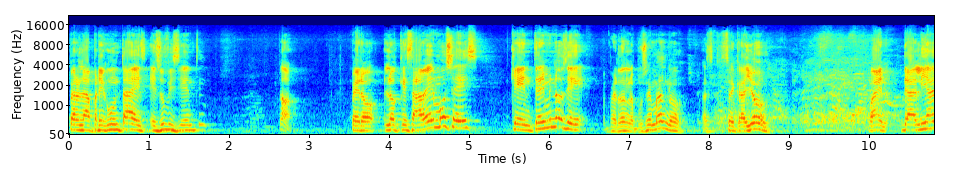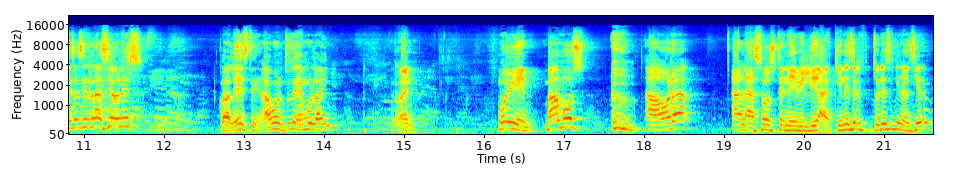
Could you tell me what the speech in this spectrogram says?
Pero la pregunta es, ¿es suficiente? No. Pero lo que sabemos es que en términos de... Perdón, lo puse mal, no. Se cayó. Bueno, de alianzas y relaciones. ¿Cuál? Este. Ah, bueno, entonces dejémoslo ahí. Bueno. Muy bien. Vamos ahora a la sostenibilidad. ¿Quién es el... ¿Tú eres el financiero?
